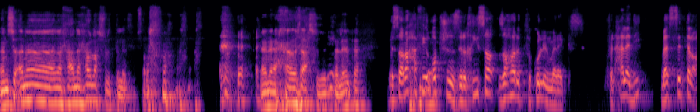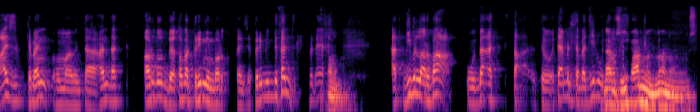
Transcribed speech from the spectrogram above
أنا ش... أنا أنا أنا هحاول أحشر الثلاثه بصراحة. أنا هحاول أحشر الثلاثه بصراحة في options رخيصة ظهرت في كل المراكز. في الحالة دي بس انت لو عايز كمان هم انت عندك أرنولد بيعتبر premium برضه premium defender في الآخر. هتجيب الأربعة وبقى تعمل تباديل لا مش هجيب أرنولد بقى مش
